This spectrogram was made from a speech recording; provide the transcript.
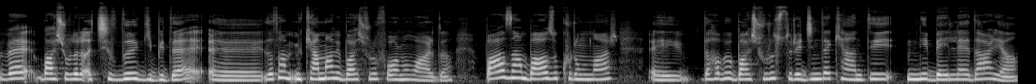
Ve başvuruları açıldığı gibi de e, zaten mükemmel bir başvuru formu vardı. Bazen bazı kurumlar e, daha böyle başvuru sürecinde kendini belli eder ya.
